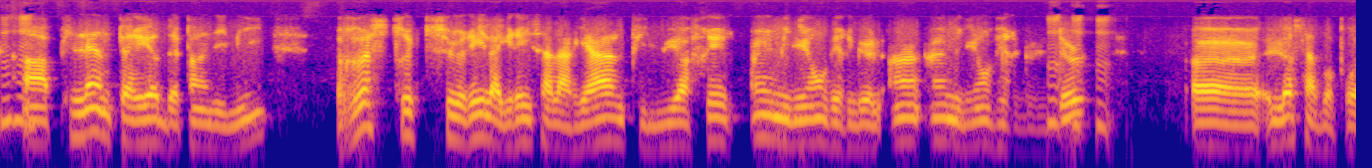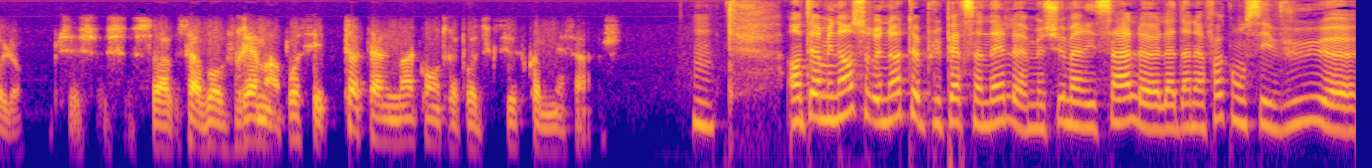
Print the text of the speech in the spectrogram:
mm-hmm. en pleine période de pandémie restructurer la grille salariale puis lui offrir 1 million, 1 million, 2, mm, mm, mm. euh, là, ça va pas, là. Ça, ça va vraiment pas. C'est totalement contre-productif comme message. Hmm. En terminant sur une note plus personnelle, Monsieur Marissal, euh, la dernière fois qu'on s'est vu euh,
